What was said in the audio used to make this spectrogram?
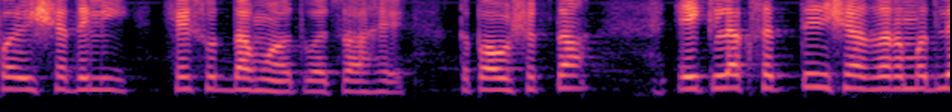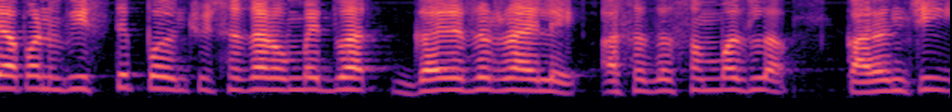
परीक्षा दिली हे सुद्धा महत्त्वाचं आहे. तर पाहू शकता एक लाख सत्याऐंशी हजारामधले आपण वीस ते पंचवीस हजार उमेदवार गैरहजर राहिले असं जर समजलं कारण जी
